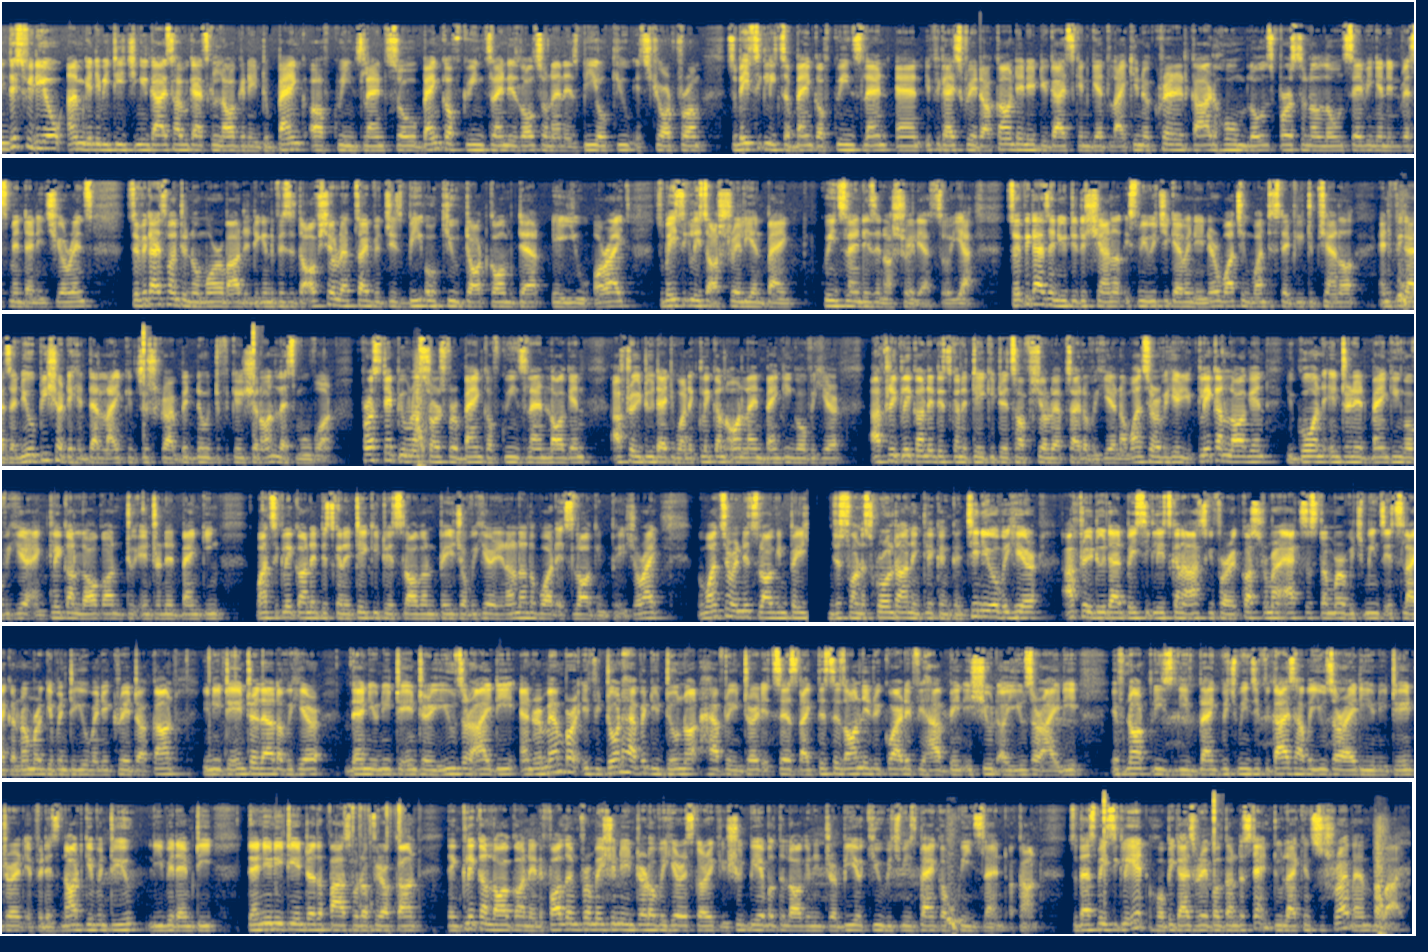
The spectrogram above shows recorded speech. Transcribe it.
In this video, I'm going to be teaching you guys how you guys can log in into Bank of Queensland. So Bank of Queensland is also known as BOQ. It's short from. So basically it's a Bank of Queensland. And if you guys create an account in it, you guys can get like, you know, credit card, home loans, personal loans, saving and investment and insurance. So if you guys want to know more about it, you can visit the official website, which is boq.com.au. All right. So basically it's Australian bank. Queensland is in Australia. So yeah. So if you guys are new to this channel, it's me Richie Kevin and you're watching One2Step YouTube channel. And if you guys are new, be sure to hit that like and subscribe with notification on. Let's move on. First step, you want to search for Bank of Queensland login. After you do that, you want to click on online banking over here. After you click on it, it's going to take you to its official website over here. Now, once you're over here, you click on login, you go on internet banking over here and click on log on to internet banking once you click on it it's going to take you to its login page over here in another word it's login page all right once you're in its login page just want to scroll down and click on continue over here. After you do that basically it's going to ask you for a customer access number which means it's like a number given to you when you create an account. You need to enter that over here. Then you need to enter a user id and remember if you don't have it you do not have to enter it. It says like this is only required if you have been issued a user id if not please leave blank which means if you guys have a user id you need to enter it. If it is not given to you leave it empty then you need to enter the password of your account. Then click on log on. And if all the information entered over here is correct you should be able to log in into a BOQ which means Bank of Queensland account. So that's basically it. Hope you guys are able to understand. Do like and subscribe and bye bye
